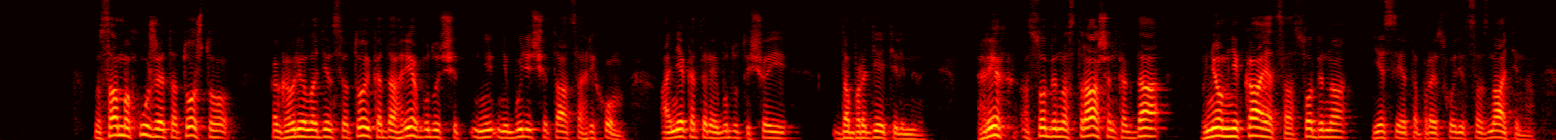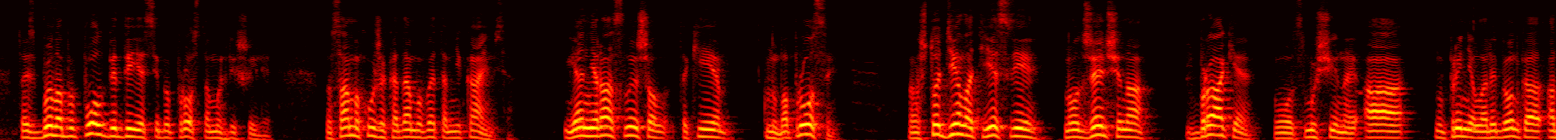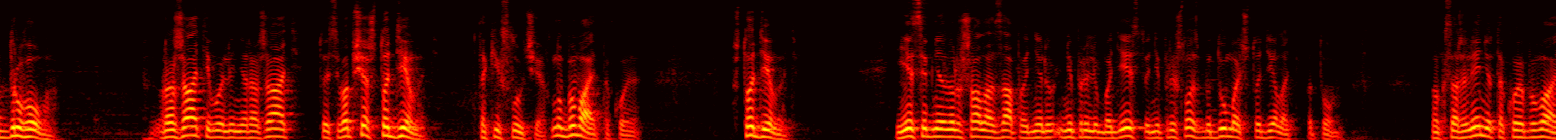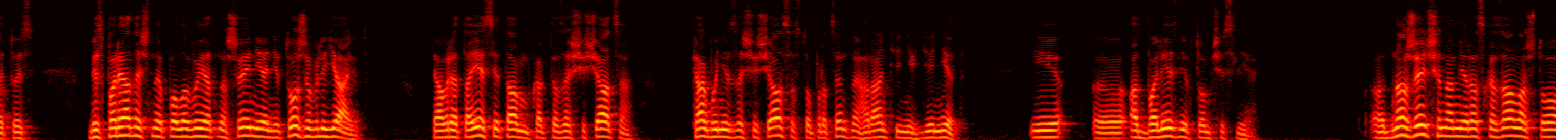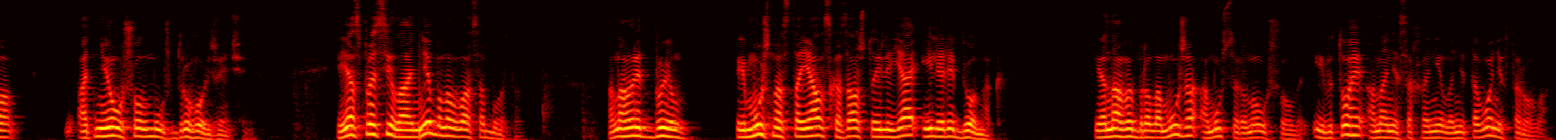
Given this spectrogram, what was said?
Но самое хуже это то, что, как говорил один святой, когда грех будут, не, будет считаться грехом, а некоторые будут еще и добродетелями. Грех особенно страшен, когда в нем не каяться, особенно если это происходит сознательно. То есть было бы полбеды, если бы просто мы грешили. Но самое хуже, когда мы в этом не каемся. Я не раз слышал такие ну, вопросы. А что делать, если ну, вот женщина в браке вот, с мужчиной, а ну, приняла ребенка от другого? Рожать его или не рожать? То есть вообще что делать в таких случаях? Ну, бывает такое. Что делать? Если бы не нарушала заповедь не прелюбодействия, не пришлось бы думать, что делать потом. Но, к сожалению, такое бывает. То есть беспорядочные половые отношения, они тоже влияют. Говорят, а если там как-то защищаться, как бы ни защищался, стопроцентной гарантии нигде нет. И э, от болезни в том числе. Одна женщина мне рассказала, что от нее ушел муж к другой женщине. И я спросил, а не было у вас абортов? Она говорит, был. И муж настоял, сказал, что или я, или ребенок. И она выбрала мужа, а муж все равно ушел. И в итоге она не сохранила ни того, ни второго.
